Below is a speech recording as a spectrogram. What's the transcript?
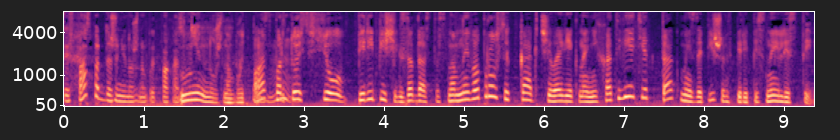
То есть паспорт даже не нужно будет показывать? Не нужно будет паспорт. Угу. То есть все, переписчик задаст основные вопросы, как человек на них ответит, так мы и запишем в переписные листы.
